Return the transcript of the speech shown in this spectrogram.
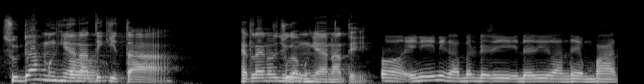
Sudah mengkhianati kita. Headliner juga Hmm. mengkhianati. Oh, ini ini kabar dari dari lantai 4.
